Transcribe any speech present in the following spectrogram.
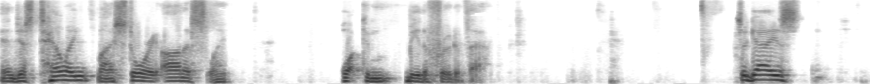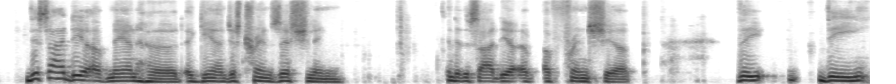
and just telling my story honestly. What can be the fruit of that? So, guys, this idea of manhood, again, just transitioning into this idea of, of friendship, the the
